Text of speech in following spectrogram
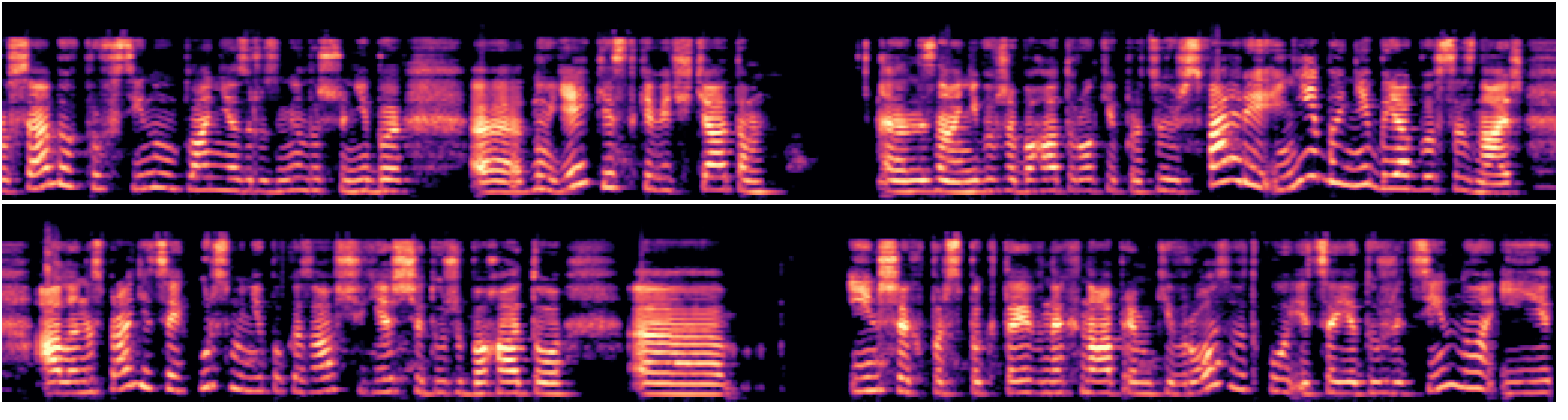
про себе в професійному плані я зрозуміла, що ніби е, ну, є якесь таке відчуття там. е, Не знаю, ніби вже багато років працюєш в сфері, і ніби, ніби якби все знаєш. Але насправді цей курс мені показав, що є ще дуже багато е, інших перспективних напрямків розвитку, і це є дуже цінно. І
